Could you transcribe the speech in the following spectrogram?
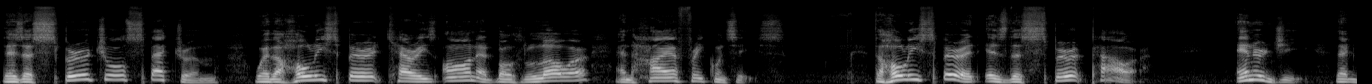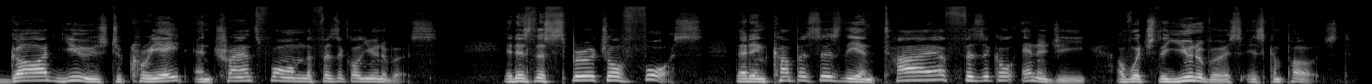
there's a spiritual spectrum where the Holy Spirit carries on at both lower and higher frequencies. The Holy Spirit is the spirit power, energy that God used to create and transform the physical universe. It is the spiritual force that encompasses the entire physical energy of which the universe is composed.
